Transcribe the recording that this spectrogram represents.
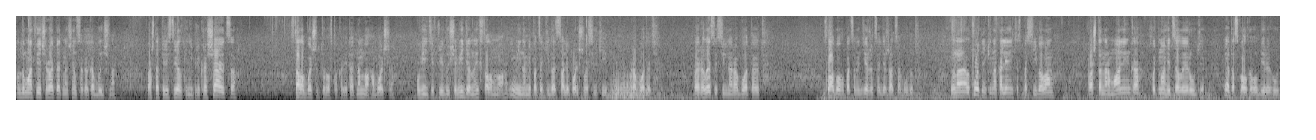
Ну, думаю, к вечеру опять начнется, как обычно. Потому что перестрелки не прекращаются. Стало больше туров только летать, намного больше. Увидите в предыдущем видео, но их стало много. И минами подзакидывать стали больше, васильки работать. По РЛСу сильно работают. Слава богу, пацаны держатся и держаться будут. Вы на охотники, на коленнике, спасибо вам. Пашта нормальненько, хоть ноги целые руки. И от осколков уберегут.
